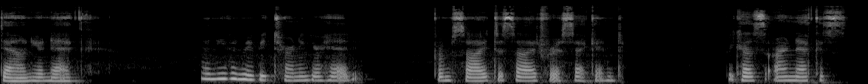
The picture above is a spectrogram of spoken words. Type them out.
Down your neck, and even maybe turning your head from side to side for a second, because our neck is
